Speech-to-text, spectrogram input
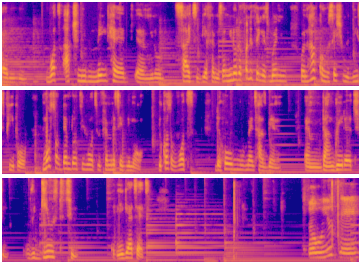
um what actually made her, um, you know, decide to be a feminist. And you know, the funny thing is when when you have conversation with these people, most of them don't even want to be feminist anymore because of what the whole movement has been um, downgraded to, reduced to. You get it? So will you say?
